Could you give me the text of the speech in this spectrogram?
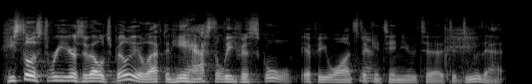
he still has three years of eligibility left, and he has to leave his school if he wants to continue to to do that.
